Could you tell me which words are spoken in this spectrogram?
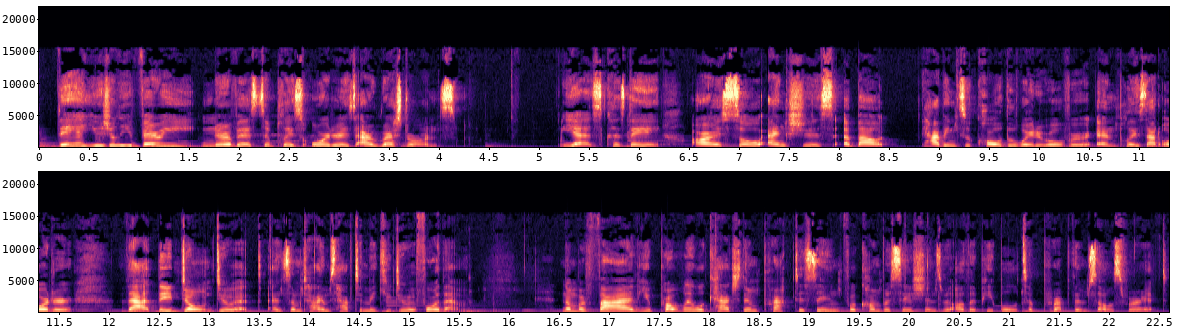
they are usually very nervous to place orders at restaurants. Yes, because they are so anxious about having to call the waiter over and place that order that they don't do it and sometimes have to make you do it for them. Number five, you probably will catch them practicing for conversations with other people to prep themselves for it.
